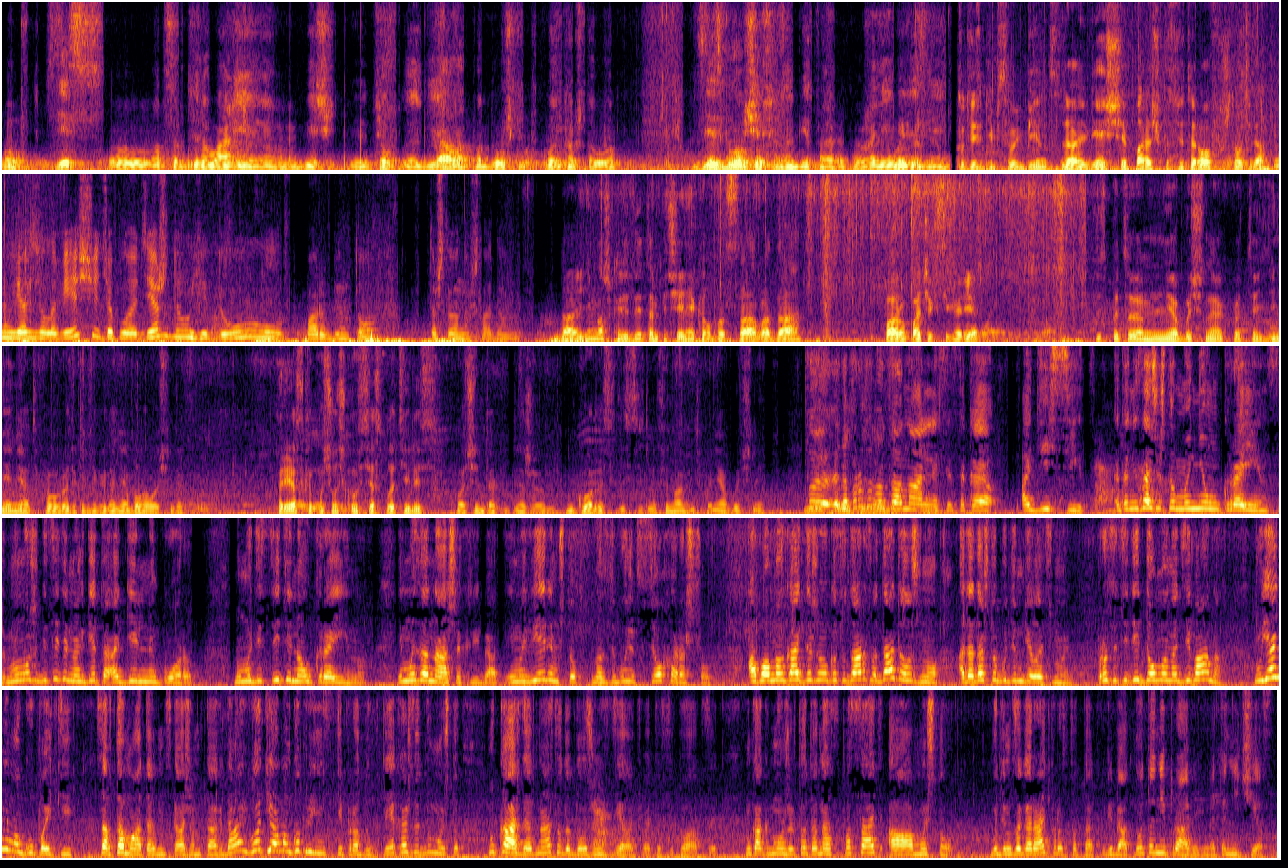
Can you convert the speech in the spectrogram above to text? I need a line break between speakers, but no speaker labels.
Ну, здесь э, отсортировали вещи, э, теплые одеяла, подушки, такое то, что вот. Здесь было вообще все забито, это уже не вывезли.
Тут есть гипсовый бинт, да, вещи, парочку свитеров. Что у тебя?
Ну, я взяла вещи, теплую одежду, еду, пару бинтов, то, что нашла дома.
Да, и немножко еды, там печенье, колбаса, вода, пару пачек сигарет. Испытываем необычное какое-то единение, такого вроде как никогда не было, очень так резко по щелчку все сплотились, очень так даже гордость действительно феномен такой необычный.
Ну, Это просто национальность есть такая одессит. Это не значит, что мы не украинцы. Мы, может, действительно где-то отдельный город, но мы действительно Украина. И мы за наших ребят. И мы верим, что у нас будет все хорошо. А помогать должно государство, да, должно. А тогда что будем делать мы? Просто сидеть дома на диванах? Ну, я не могу пойти с автоматом, скажем так, да, и вот я могу принести продукты. Я каждый думаю, что, ну, каждый от нас что-то должен сделать в этой ситуации. Ну, как может кто-то нас спасать, а мы что? Будем загорать просто так. Ребят, ну это неправильно, это нечестно.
